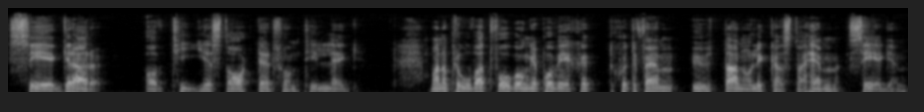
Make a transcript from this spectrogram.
segrar av 10 starter från tillägg. Man har provat två gånger på V75 utan att lyckas ta hem segern.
